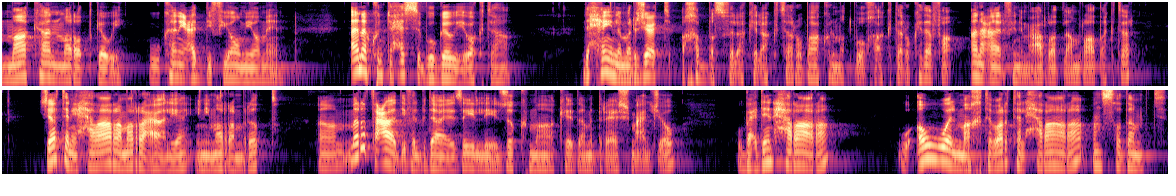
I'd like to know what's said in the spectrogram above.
ما كان مرض قوي وكان يعدي في يوم يومين. أنا كنت أحسبه قوي وقتها. دحين لما رجعت أخبص في الأكل أكثر وباكل مطبوخ أكثر وكذا فأنا عارف إني معرض لأمراض أكثر جاتني حرارة مرة عالية يعني مرة مرضت مرضت عادي في البداية زي اللي زكمة كذا مدري إيش مع الجو. وبعدين حرارة وأول ما اختبرت الحرارة انصدمت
